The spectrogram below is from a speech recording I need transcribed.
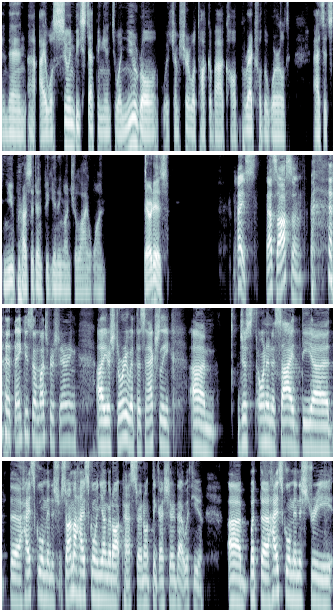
And then uh, I will soon be stepping into a new role, which I'm sure we'll talk about, called Bread for the World, as its new president beginning on July 1. There it is. Nice. That's awesome. Thank you so much for sharing uh, your story with us. And actually, um, just on an aside, the uh, the high school ministry. So I'm a high school and young adult pastor. I don't think I shared that with you. Uh, but the high school ministry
